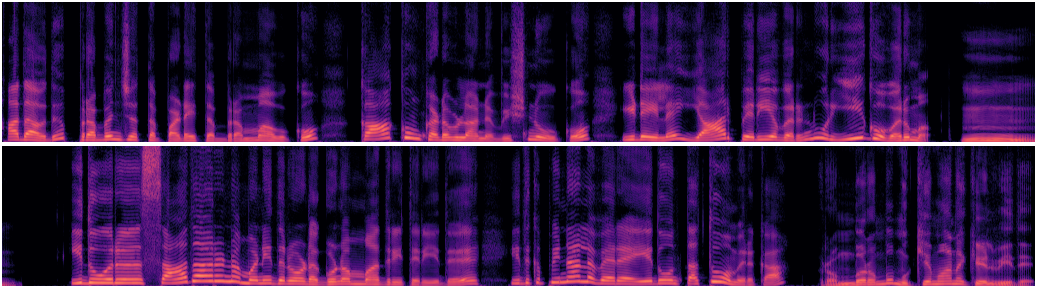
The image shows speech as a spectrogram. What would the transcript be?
அதாவது பிரபஞ்சத்தை படைத்த பிரம்மாவுக்கும் காக்கும் கடவுளான விஷ்ணுவுக்கும் இடையில யார் பெரியவர்னு ஒரு ஈகோ வருமா? ம். இது ஒரு சாதாரண மனிதனோட குணம் மாதிரி தெரியுது. இதுக்கு பின்னால வேற எதுவும் தத்துவம் இருக்கா? ரொம்ப ரொம்ப முக்கியமான கேள்வி இது.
